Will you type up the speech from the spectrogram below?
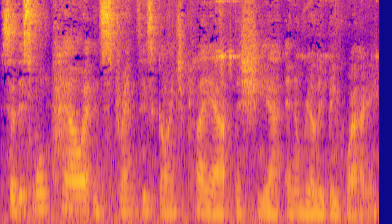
So this more power and strength is going to play out this year in a really big way.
